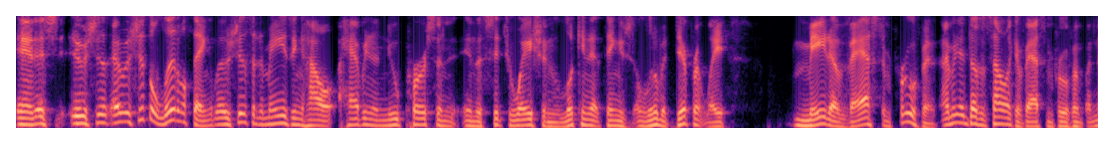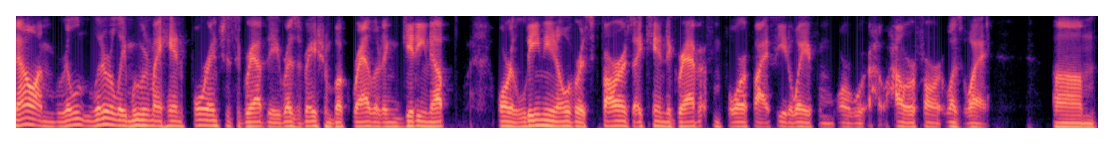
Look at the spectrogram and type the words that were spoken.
And it's it was just it was just a little thing, but it was just amazing how having a new person in the situation looking at things a little bit differently made a vast improvement. I mean, it doesn't sound like a vast improvement, but now I'm really literally moving my hand four inches to grab the reservation book rather than getting up or leaning over as far as I can to grab it from four or five feet away from or however far it was away. Um,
